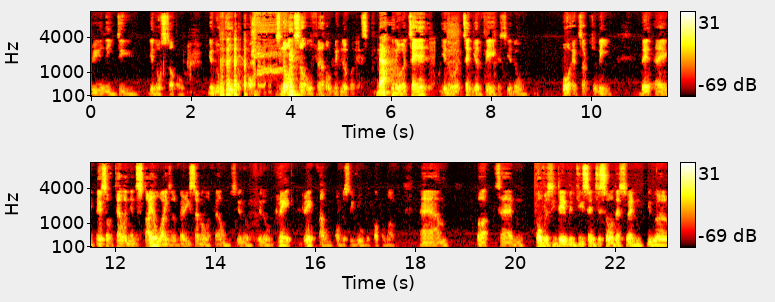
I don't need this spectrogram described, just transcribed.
really do you know subtle, you know, over the top. it's not a subtle film, you know. It's No, you know it's you know it's in your face, you know, but it's actually they uh, they're sort of telling you style wise are very similar films, you know, you know, great great film, obviously Robocop a lot, um, but um, obviously David, you said you saw this when you were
